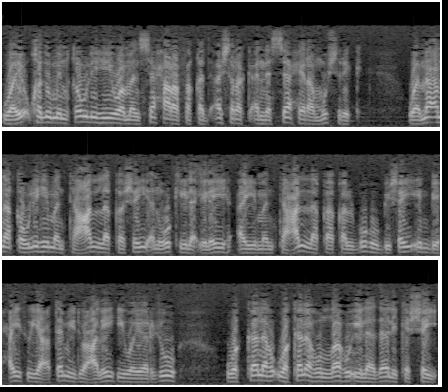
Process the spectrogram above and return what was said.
ويؤخذ من قوله ومن سحر فقد أشرك أن الساحر مشرك. ومعنى قوله من تعلق شيئا وكل إليه أي من تعلق قلبه بشيء بحيث يعتمد عليه ويرجوه وكله, وكله الله إلى ذلك الشيء.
